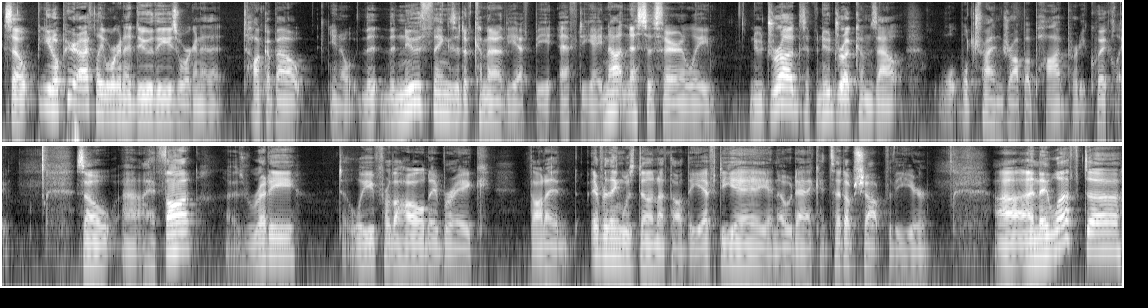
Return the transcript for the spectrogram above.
So, you know, periodically we're going to do these. We're going to talk about, you know, the, the new things that have come out of the FB, FDA, not necessarily new drugs. If a new drug comes out, we'll, we'll try and drop a pod pretty quickly. So uh, I thought I was ready to leave for the holiday break. Thought I had everything was done. I thought the FDA and ODAC had set up shop for the year, uh, and they left uh,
